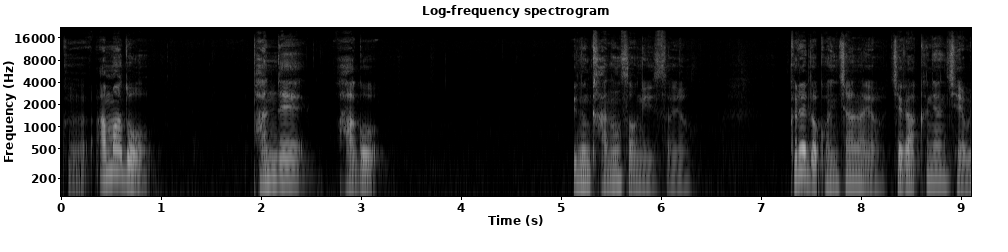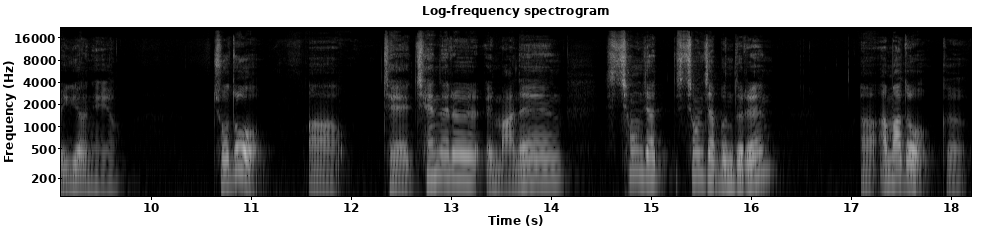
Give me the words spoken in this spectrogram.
그 아마도 반대하고 있는 가능성이 있어요. 그래도 괜찮아요. 제가 그냥 제 의견이에요. 저도 어, 제 채널을 많은 시청자 시청자분들은 어, 아마도 그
